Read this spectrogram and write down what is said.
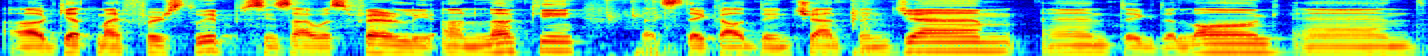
uh, get my first whip since I was fairly unlucky. Let's take out the enchantment gem and take the log and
